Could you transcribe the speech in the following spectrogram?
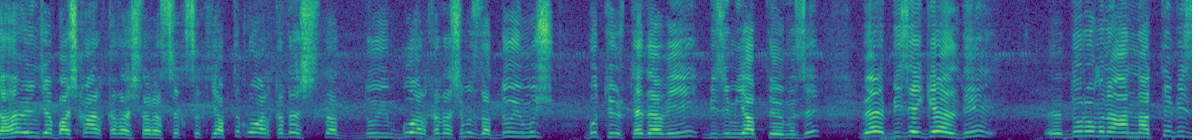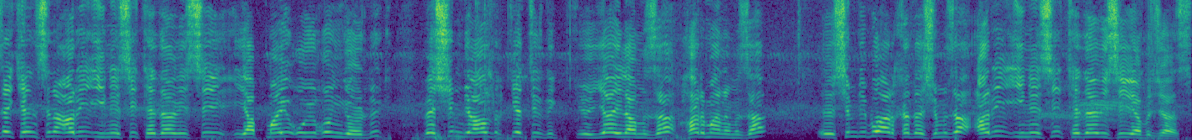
daha önce başka arkadaşlara sık sık yaptık. O arkadaş da duy, bu arkadaşımız da duymuş bu tür tedaviyi bizim yaptığımızı ve bize geldi durumunu anlattı. Biz de kendisine arı iğnesi tedavisi yapmayı uygun gördük ve şimdi aldık getirdik e, yaylamıza, harmanımıza. E, Şimdi bu arkadaşımıza arı iğnesi tedavisi yapacağız.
